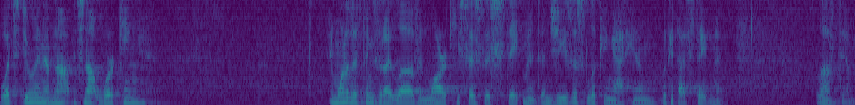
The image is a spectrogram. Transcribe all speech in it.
What's doing? I'm not, it's not working. And one of the things that I love in Mark, he says this statement, and Jesus looking at him, look at that statement, loved him.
